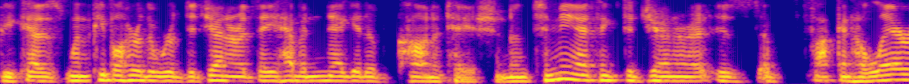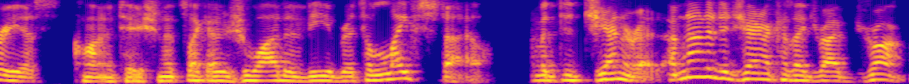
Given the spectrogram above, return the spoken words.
because when people hear the word degenerate, they have a negative connotation. And to me, I think degenerate is a fucking hilarious connotation. It's like a joie de vivre, it's a lifestyle. I'm a degenerate. I'm not a degenerate because I drive drunk.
